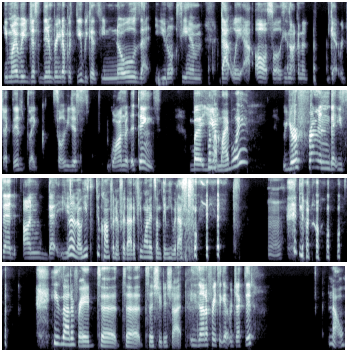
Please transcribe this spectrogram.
He might be just didn't bring it up with you because he knows that you don't see him that way at all. So he's not gonna get rejected. Like, so he just go on with the things. But you, my boy, your friend that you said on that. He, no, no, he's too confident for that. If he wanted something, he would ask for it. Mm. No, no he's not afraid to to to shoot a shot. He's not afraid to get rejected. No.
